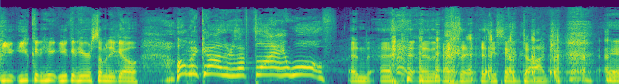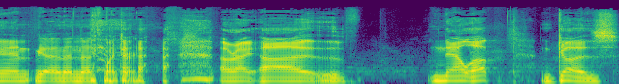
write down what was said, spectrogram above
you, you could hear you could hear somebody go, "Oh my God, there's a flying wolf!" and and as, they, as you see him dodge. and yeah, and then that's my turn. All right. Uh, now up, Guz.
